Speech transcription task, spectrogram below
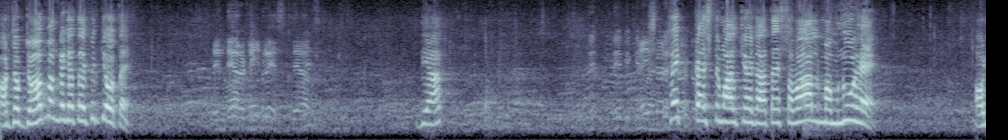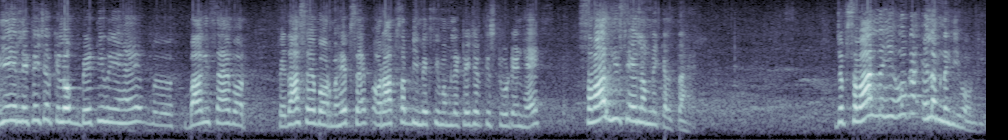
और जब जवाब मांगा जाता है फिर क्या होता है? का इस्तेमाल किया जाता है। सवाल ममनू है। और ये लिटरेचर के लोग बैठे हुए हैं बागी साहब और फिदा साहब और महब साहब, और आप सब भी मैक्सिमम लिटरेचर के स्टूडेंट है। सवाल ही से इलम निकलता है। जब सवाल नहीं होगा, इलम नहीं होगी।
